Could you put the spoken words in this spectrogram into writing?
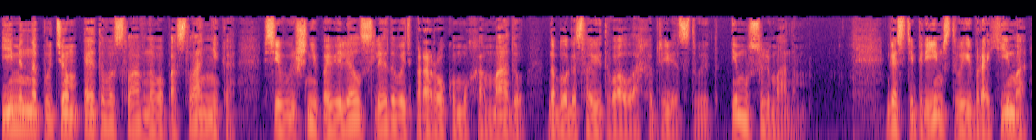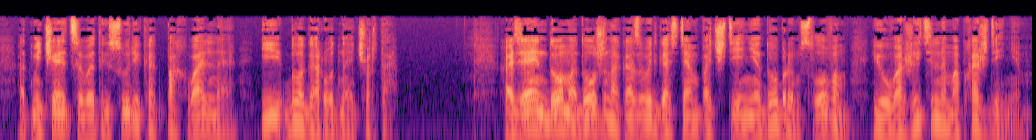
Именно путем этого славного посланника Всевышний повелел следовать пророку Мухаммаду, да благословит его Аллаха приветствует, и мусульманам. Гостеприимство Ибрахима отмечается в этой суре как похвальная и благородная черта. Хозяин дома должен оказывать гостям почтение добрым словом и уважительным обхождением.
